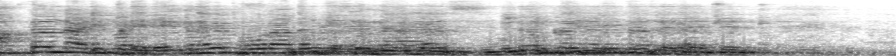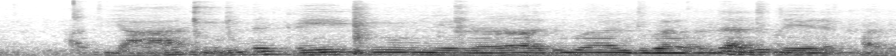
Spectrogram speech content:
மக்களின் அடிப்படையில். ஏற்கனவே போராட்டம். அது யார்? இந்த ட்ரேட் யூனியனா அதுவா? இதுவா? வந்து அது வேற கதை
